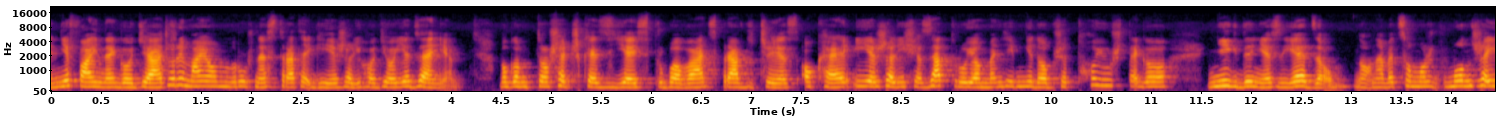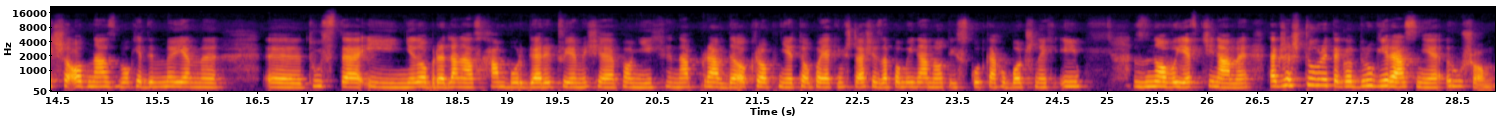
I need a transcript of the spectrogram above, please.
y, niefajnego dziać. Szczury mają różne strategie, jeżeli chodzi o jedzenie. Mogą troszeczkę zjeść, spróbować, sprawdzić, czy jest ok, i jeżeli się zatrują, będzie im niedobrze, to już tego nigdy nie zjedzą. No, nawet są mądrzejsze od nas, bo kiedy my jemy y, tłuste i niedobre dla nas hamburgery, czujemy się po nich naprawdę okropnie, to po jakimś czasie zapominamy o tych skutkach ubocznych i znowu je wcinamy. Także szczury tego drugi raz nie ruszą.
